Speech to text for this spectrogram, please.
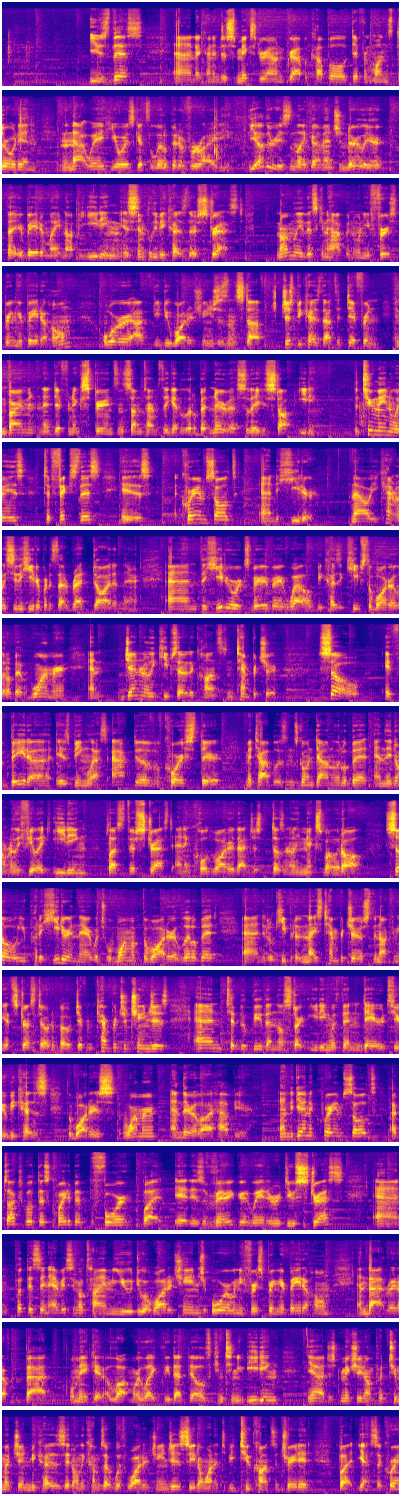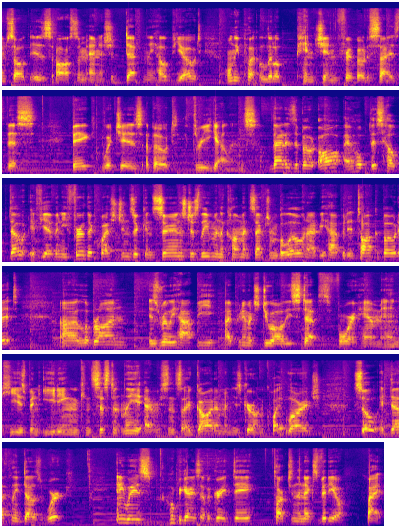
use this and I kind of just mix it around, grab a couple different ones, throw it in, and then that way he always gets a little bit of variety. The other reason, like I mentioned earlier, that your betta might not be eating is simply because they're stressed. Normally this can happen when you first bring your betta home or after you do water changes and stuff just because that's a different environment and a different experience and sometimes they get a little bit nervous so they stop eating. The two main ways to fix this is aquarium salt and a heater. Now you can't really see the heater but it's that red dot in there and the heater works very very well because it keeps the water a little bit warmer and generally keeps it at a constant temperature. So if betta is being less active, of course their metabolism's going down a little bit and they don't really feel like eating, plus they're stressed and in cold water that just doesn't really mix well at all. So you put a heater in there which will warm up the water a little bit and it'll keep it at a nice temperature so they're not going to get stressed out about different temperature changes and typically then they'll start eating within a day or two because the water's warmer and they're a lot happier. And again, aquarium salt, I've talked about this quite a bit before, but it is a very good way to reduce stress and put this in every single time you do a water change or when you first bring your betta home and that right off the bat will make it a lot more likely that they'll continue eating. Yeah, just make sure you don't put too much in because it only comes out with water changes so you don't want it to be too concentrated. But yes, aquarium salt is awesome and it should definitely help you out. Only put a little pinch in for about a size this big, which is about 3 gallons. That is about all. I hope this helped out. If you have any further questions or concerns, just leave them in the comment section below and I'd be happy to talk about it. Uh, LeBron is really happy. I pretty much do all these steps for him and he has been eating consistently ever since I got him and he's grown quite large. So it definitely does work. Anyways, hope you guys have a great day. Talk to you in the next video. Bye.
